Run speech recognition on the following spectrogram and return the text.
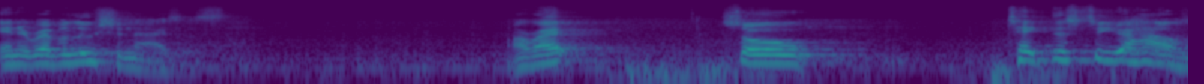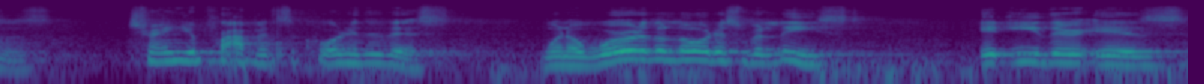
and it revolutionizes. All right? So take this to your houses. Train your prophets according to this. When a word of the Lord is released, it either is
